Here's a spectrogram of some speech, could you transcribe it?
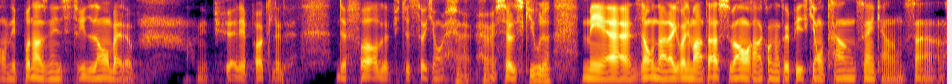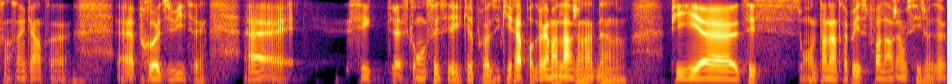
on n'est pas dans une industrie, disons, ben là, on n'est plus à l'époque de de Ford puis tout ça qui ont un seul SKU. Là. Mais euh, disons, dans l'agroalimentaire, souvent, on rencontre des entreprises qui ont 30, 50, 100, 150 produits. Euh, est-ce qu'on sait c'est quel produit qui rapporte vraiment de l'argent là-dedans? Puis, euh, tu sais, on est en entreprise pour faire de l'argent aussi. Je veux dire,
